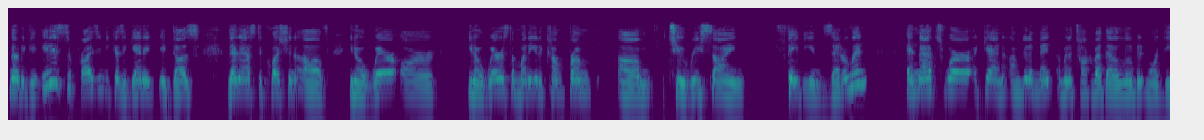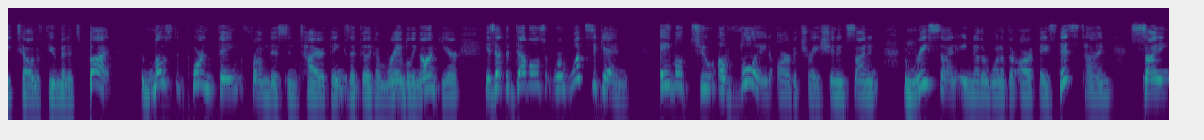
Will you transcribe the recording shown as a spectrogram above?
not a big deal. It is surprising because again, it, it does then ask the question of, you know, where are you know, where is the money going to come from um, to re-sign Fabian Zetterlund? And that's where, again, I'm going to I'm going to talk about that a little bit more detail in a few minutes. But the most important thing from this entire thing, because I feel like I'm rambling on here, is that the Devils were once again able to avoid arbitration and sign and re-sign another one of their RFAs. This time, signing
